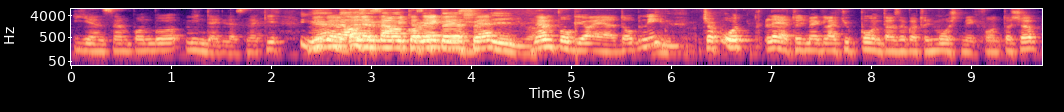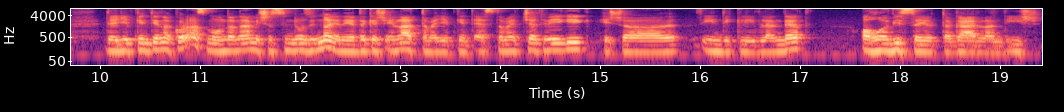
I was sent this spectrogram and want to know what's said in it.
ilyen szempontból mindegy lesz neki. Igen, Mivel beleszámít az egészbe, nem fogja eldobni, csak ott lehet, hogy meglátjuk pont azokat, hogy most még fontosabb. De egyébként én akkor azt mondanám, és azt szerintem az egy nagyon érdekes, én láttam egyébként ezt a meccset végig, és az Indy Clevelandet, ahol visszajött a Garland is,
